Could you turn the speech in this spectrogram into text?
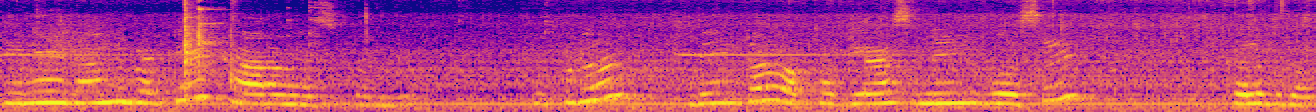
తినేదాన్ని బట్టి కారం వేసుకోండి. ఇప్పుడు దీంట్లో ఒక గ్లాస్ నీళ్ళు పోసి కలుపుదాం.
